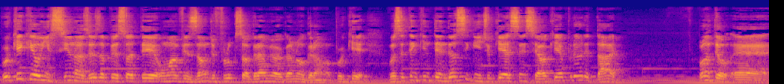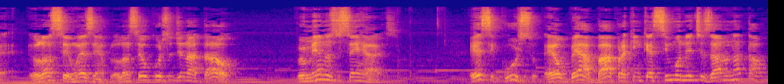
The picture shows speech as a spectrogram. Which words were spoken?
Por que, que eu ensino às vezes a pessoa a ter uma visão de fluxograma e organograma? Porque você tem que entender o seguinte: o que é essencial, o que é prioritário. Pronto, eu, é, eu lancei um exemplo. Eu lancei o curso de Natal por menos de 100 reais. Esse curso é o beabá para quem quer se monetizar no Natal.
